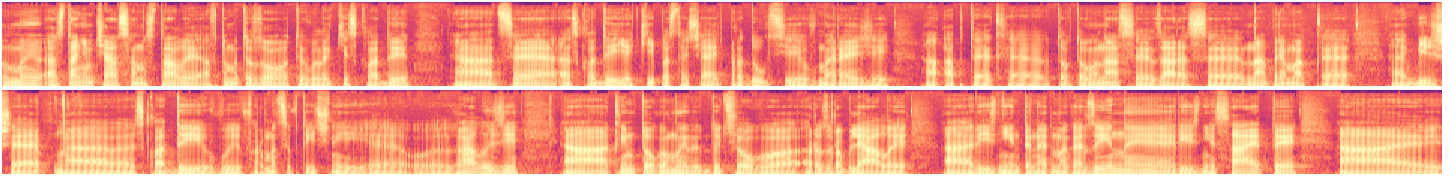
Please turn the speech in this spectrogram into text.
Ми останнім часом стали автоматизовувати великі склади. Це склади, які постачають продукцію в мережі аптек. Е, Тобто, у нас е, зараз е, напрямок е, е, більше е, склади в фармацевтичній е, галузі. Крім того, ми до цього розробляли різні інтернет-магазини, різні сайти, е,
